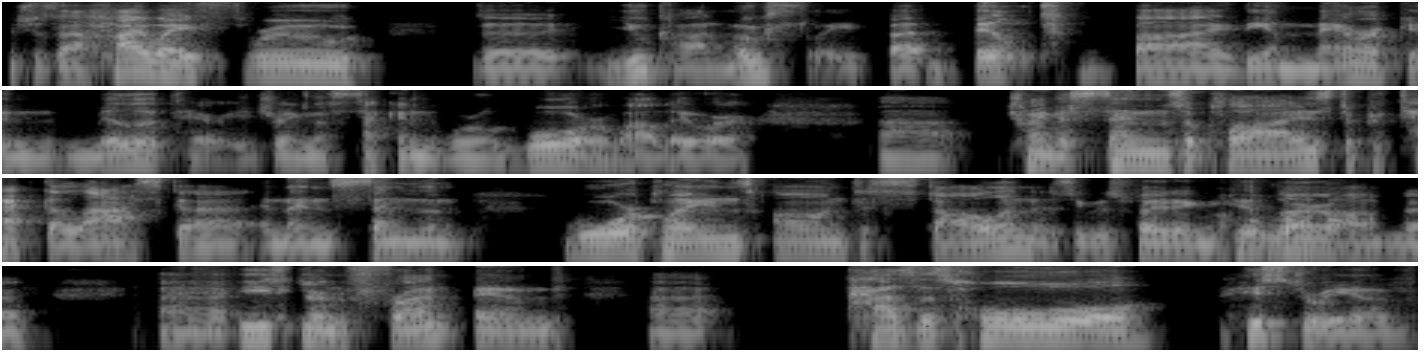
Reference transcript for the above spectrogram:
which is a highway through the Yukon mostly, but built by the American military during the Second World War while they were uh, trying to send supplies to protect Alaska and then send them warplanes on to Stalin as he was fighting oh, Hitler wow. on the uh, Eastern Front and uh, has this whole history of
